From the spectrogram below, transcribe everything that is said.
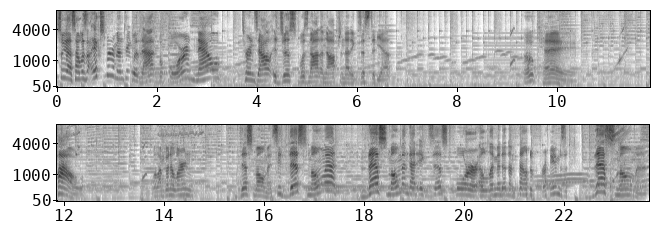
So yes, I was experimenting with that before. Now, Turns out it just was not an option that existed yet. Okay. Pow! Well, I'm gonna learn this moment. See, this moment, this moment that exists for a limited amount of frames, this moment.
